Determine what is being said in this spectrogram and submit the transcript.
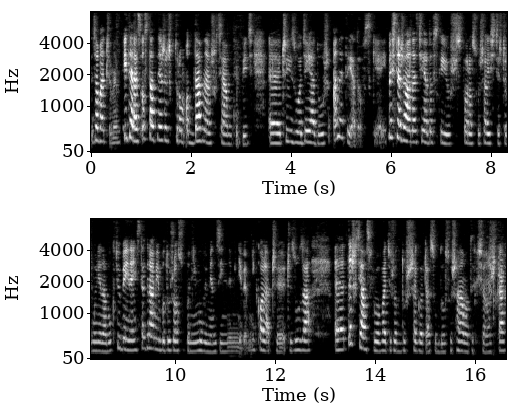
zobaczymy. I teraz ostatnia rzecz, którą od dawna już chciałam kupić, e, czyli Złodzieja Dusz Anety Jadowskiej. Myślę, że o Anecie Jadowskiej już sporo słyszeliście, szczególnie na BookTubie i na Instagramie, bo dużo osób o niej mówi, między innymi, nie wiem, Nikola czy, czy Zuza. E, też chciałam spróbować już od dłuższego czasu, gdy usłyszałam o tych książkach.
